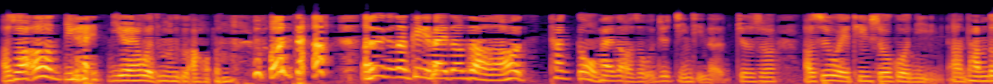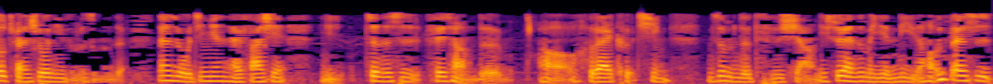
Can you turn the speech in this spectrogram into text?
他说哦，原来原来我这么老了。我操，老师那可以拍张照。然后他跟我拍照的时候，我就紧紧的，就是说，老师，我也听说过你啊，他们都传说你怎么怎么的，但是我今天才发现，你真的是非常的啊和蔼可亲，你这么的慈祥，你虽然这么严厉，然后但是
